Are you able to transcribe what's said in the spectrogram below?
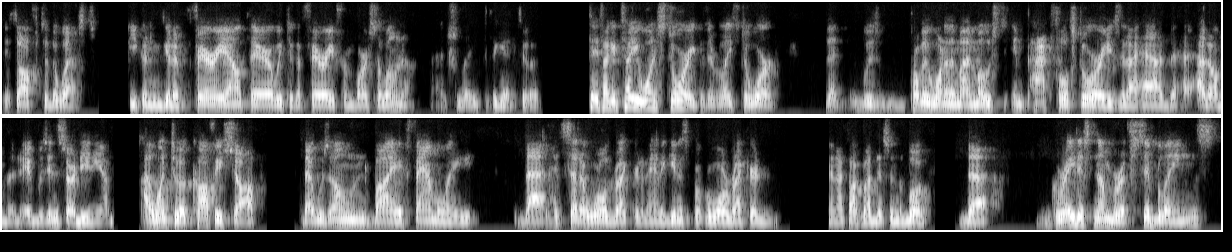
It's off to the west. You can get a ferry out there. We took a ferry from Barcelona actually to get to it. If I could tell you one story because it relates to work, that was probably one of the, my most impactful stories that I had had on the. It was in Sardinia. I went to a coffee shop that was owned by a family that had set a world record, and they had a Guinness Book of World Record. And I talk about this in the book. The greatest number of siblings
